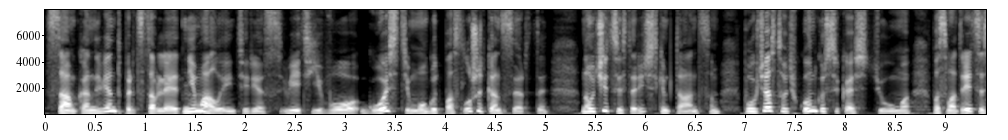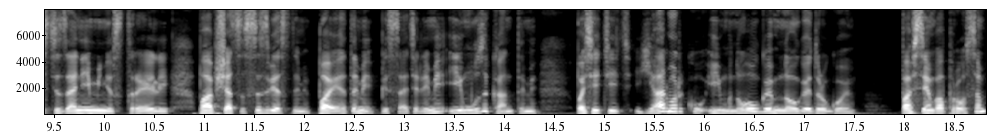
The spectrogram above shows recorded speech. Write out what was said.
сам конвент представляет немалый интерес, ведь его гости могут послушать концерты, научиться историческим танцам, поучаствовать в конкурсе костюма, посмотреть состязания министрелей, пообщаться с известными поэтами, писателями и музыкантами, посетить ярмарку и многое-многое другое. По всем вопросам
